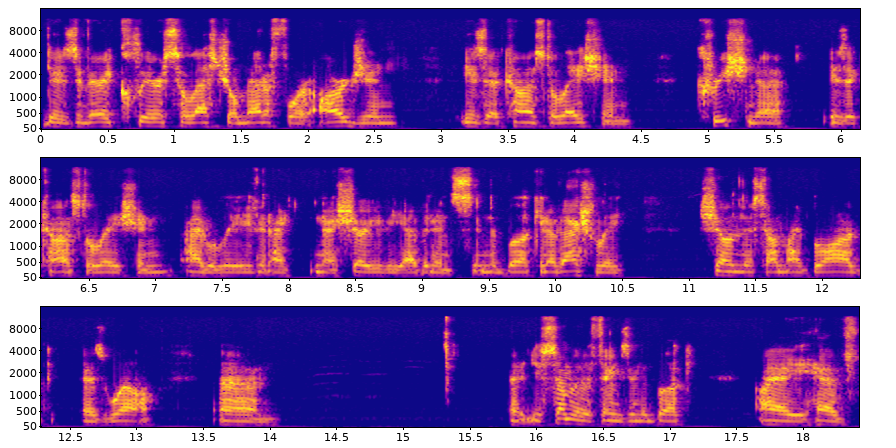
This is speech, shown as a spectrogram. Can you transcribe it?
there's a very clear celestial metaphor. Arjun is a constellation. Krishna is a constellation, I believe, and I and I show you the evidence in the book, and I've actually shown this on my blog as well. Um, uh, some of the things in the book I have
